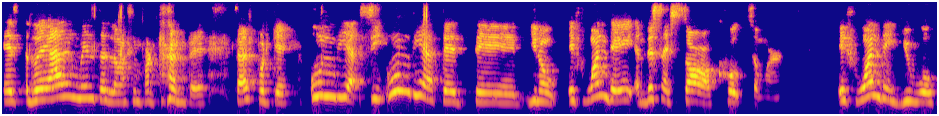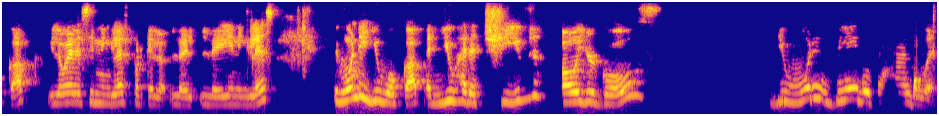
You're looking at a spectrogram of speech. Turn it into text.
Es, realmente es lo más importante, ¿sabes? Porque un día, si un día te, te, you know, if one day, and this I saw a quote somewhere, if one day you woke up, y lo voy a decir en inglés porque lo, le, leí en inglés, if one day you woke up and you had achieved all your goals, you wouldn't be able to handle it.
